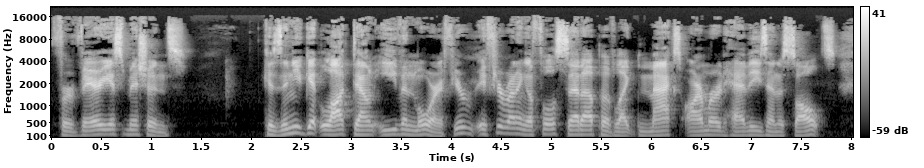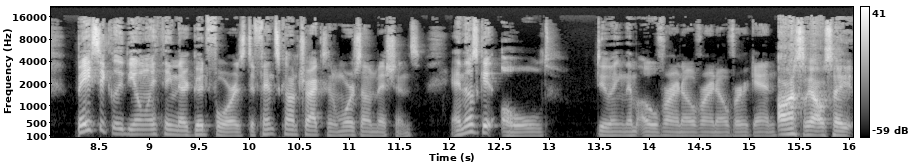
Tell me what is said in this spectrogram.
for various missions. Cause then you get locked down even more. If you're, if you're running a full setup of like max armored heavies and assaults, basically the only thing they're good for is defense contracts and warzone missions. And those get old doing them over and over and over again. Honestly, I'll say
